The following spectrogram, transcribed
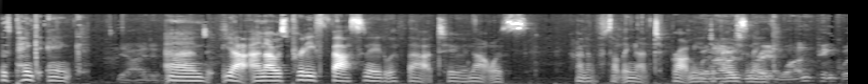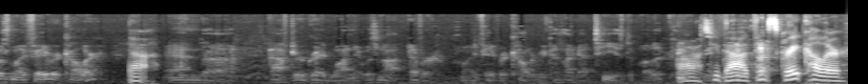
with pink ink. Yeah, I did. And yeah, and I was pretty fascinated with that too, and that was kind of something that brought me when into pens and ink. I was grade one, pink was my favorite color. Yeah. And uh, after grade one, it was not ever my favorite color because I got teased about it. Pink. Oh, too bad. Pink's great color.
